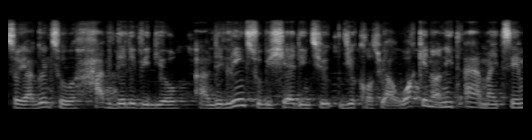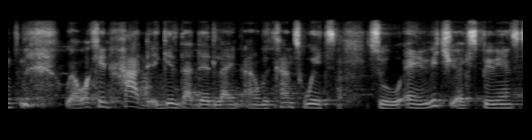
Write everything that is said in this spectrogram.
So you are going to have a daily video, and the links will be shared in due course. We are working on it. I and my team, we are working hard against that deadline, and we can't wait to enrich your experience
